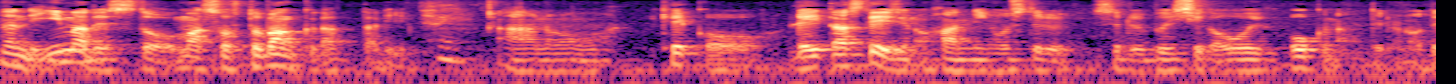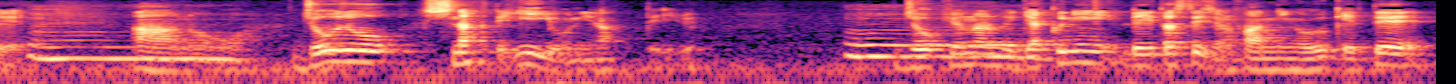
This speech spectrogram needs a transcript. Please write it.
なんで今ですと、まあ、ソフトバンクだったりはい。あの結構レーターステージのファンディングをしてるする VC が多い多くなってるのであの上場しなくていいようになっている。状況なので逆にレーターステージのファンディングを受けて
